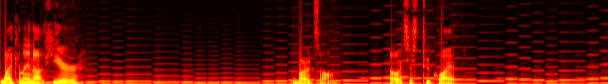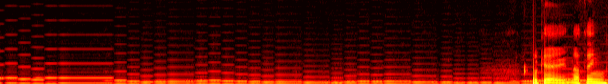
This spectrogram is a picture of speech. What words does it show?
Why can I not hear bard song? Oh, it's just too quiet. Okay, nothing.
